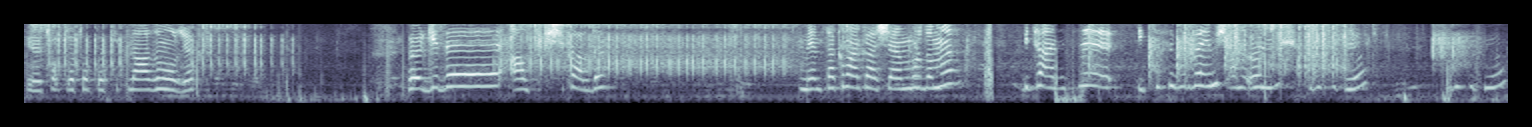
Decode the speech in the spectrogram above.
Şöyle topla topla kit lazım olacak. Bölgede 6 kişi kaldı. Benim takım arkadaşlarım burada mı? Bir tanesi, ikisi buradaymış ama ölmüş. Biri sıkıyor. Biri sıkıyor.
